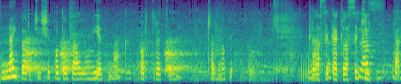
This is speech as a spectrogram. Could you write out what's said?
najbardziej się podobają jednak portrety czarno-białe. Klasyka klasyki. Klas, tak,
